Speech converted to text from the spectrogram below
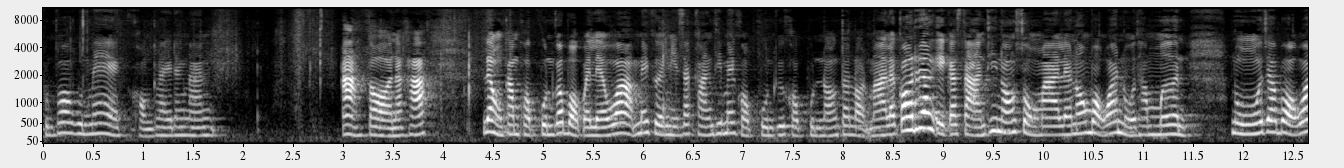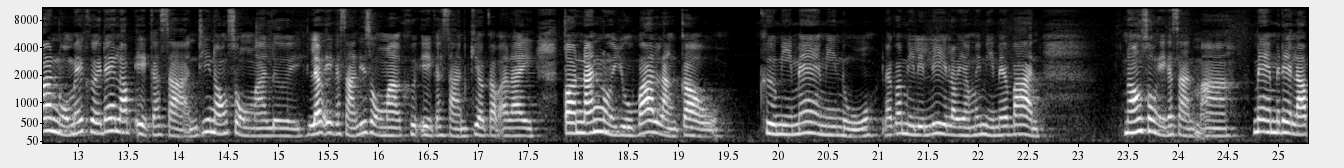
คุณพ่อคุณแม่ของใครดังนั้น อะต่อนะคะ เรื่องของคำขอบคุณก็บอกไปแล้วว่า ไม่เคยมีสักครั้งที่ไม่ขอบคุณคือขอบคุณน้องตลอดมา แล้วก็เรื่องเอกสารที่น้องส่งมาแล้วน้องบอกว่าหนูทำเมิน หนูจะบอกว่าหนูไม่เคยได้รับเอกสารที่น้องส่งมาเลย แล้วเอกสารที่ส่งมาคือเอกสารเกี่ยวกับอะไร ตอนนั้นหนูอยู่บ้านหลังเก่า คือมีแม่มีหนู แล้วก็มีลิลลี่ เรายังไม่มีแม่บ้านน้องส่งเอกสารมา แม่ไม่ได้รับ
